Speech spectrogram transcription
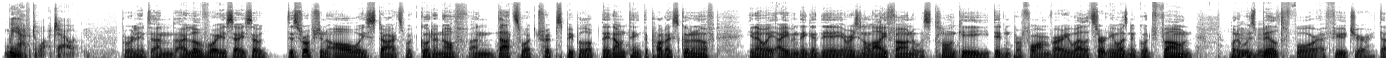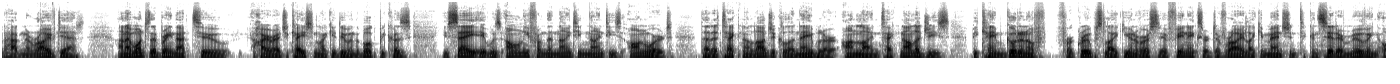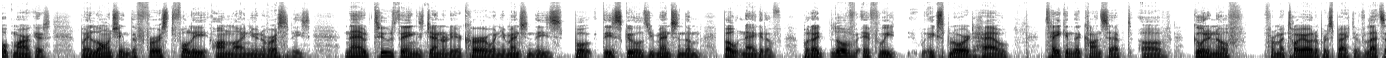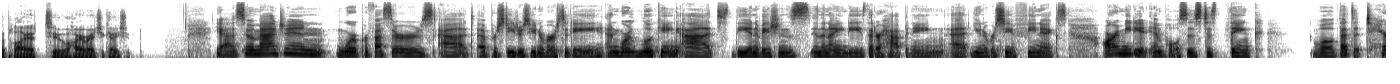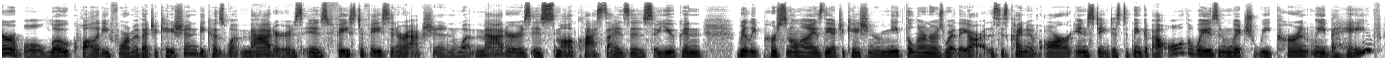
we have to watch out. Brilliant. And i love what you say. So disruption always starts with good enough. And that's what trips people up. They don't think the product's good enough you know, I, I, even think of the original iPhone. It was clunky, didn't perform very well. It certainly wasn't a good phone, but it mm-hmm. was built for a future that hadn't arrived yet. And I wanted to bring that to higher education, like you do in the book, because you say it was only from the 1990s onward that a technological enabler, online technologies, became good enough for groups like University of Phoenix or DeVry, like you mentioned, to consider moving upmarket by launching the first fully online universities. Now, two things generally occur when you mention these these schools. You mention them both negative, but I'd love if we explored how taking the concept of good enough from a Toyota perspective, let's apply it to higher education. Yeah, so imagine we're professors at a prestigious university and we're looking at the innovations in the 90s that are happening at University of Phoenix. Our immediate impulse is to think well, that's a terrible low quality form of education because what matters is face to face interaction. What matters is small class sizes so you can really personalize the education or meet the learners where they are. This is kind of our instinct is to think about all the ways in which we currently behave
